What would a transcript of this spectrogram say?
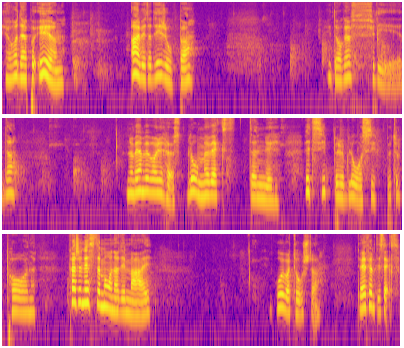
Jag var där på ön. Arbetade i Europa. Idag är fredag. November var det höst. Blommor växte nu. Vitsippor, och blåsippor, tulpaner. Kanske nästa månad i maj. Igår var torsdag. Jag är 56.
